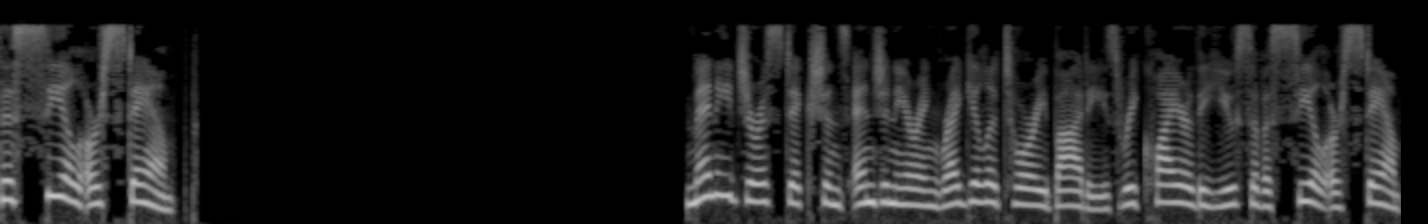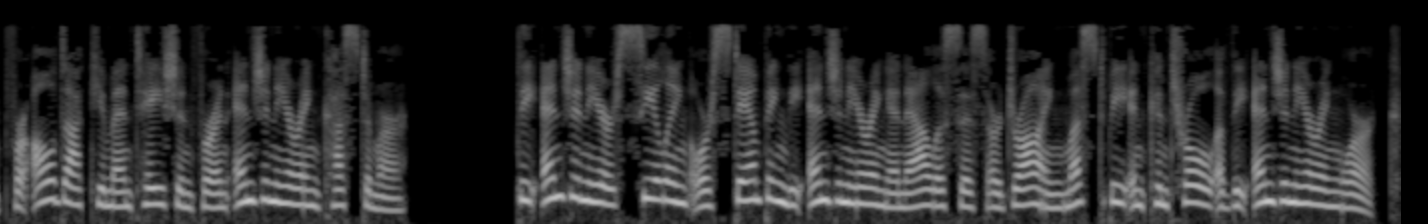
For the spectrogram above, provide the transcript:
The seal or stamp Many jurisdictions engineering regulatory bodies require the use of a seal or stamp for all documentation for an engineering customer. The engineer sealing or stamping the engineering analysis or drawing must be in control of the engineering work.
